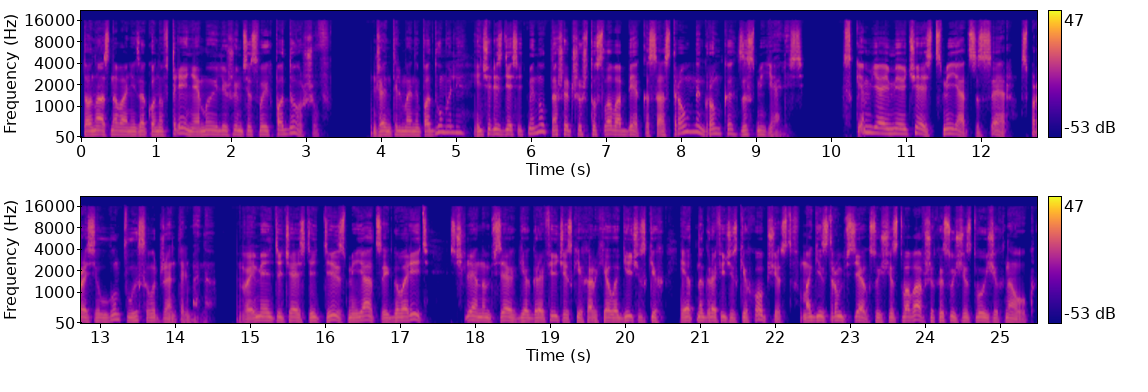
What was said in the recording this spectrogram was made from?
то на основании законов трения мы лишимся своих подошв. Джентльмены подумали, и через 10 минут, нашедшие что слова Бекаса остроумны, громко засмеялись. «С кем я имею честь смеяться, сэр?» — спросил Лунд лысого джентльмена. «Вы имеете честь идти, смеяться и говорить с членом всех географических, археологических и этнографических обществ, магистром всех существовавших и существующих наук,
